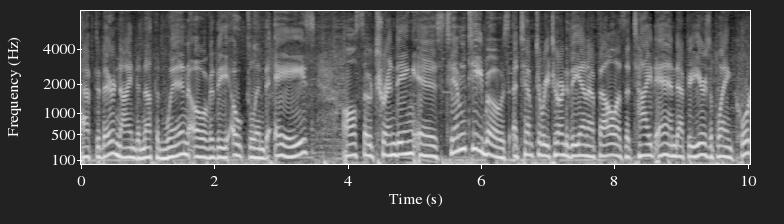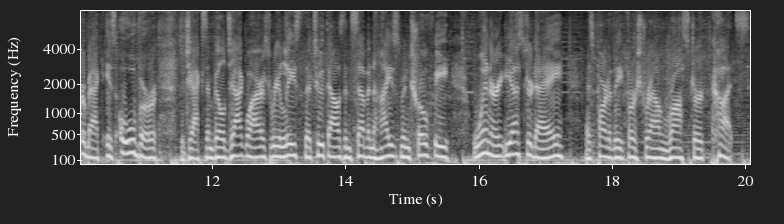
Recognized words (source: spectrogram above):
after their 9 to nothing win over the Oakland A's. Also trending is Tim Tebow's attempt to return to the NFL as a tight end after years of playing quarterback is over. The Jacksonville Jaguars released the 2007 Heisman Trophy winner yesterday as part of the first round roster cuts.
